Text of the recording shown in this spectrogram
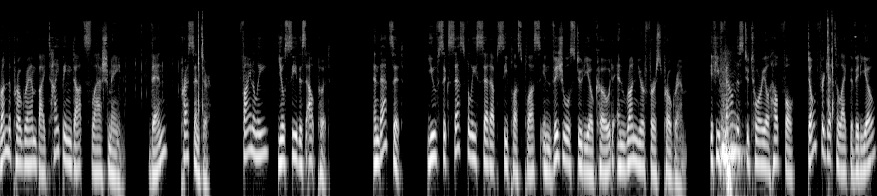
Run the program by typing dot slash main. Then, press enter. Finally, you'll see this output. And that's it. You've successfully set up C++ in Visual Studio Code and run your first program. If you found this tutorial helpful, don't forget to like the video,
